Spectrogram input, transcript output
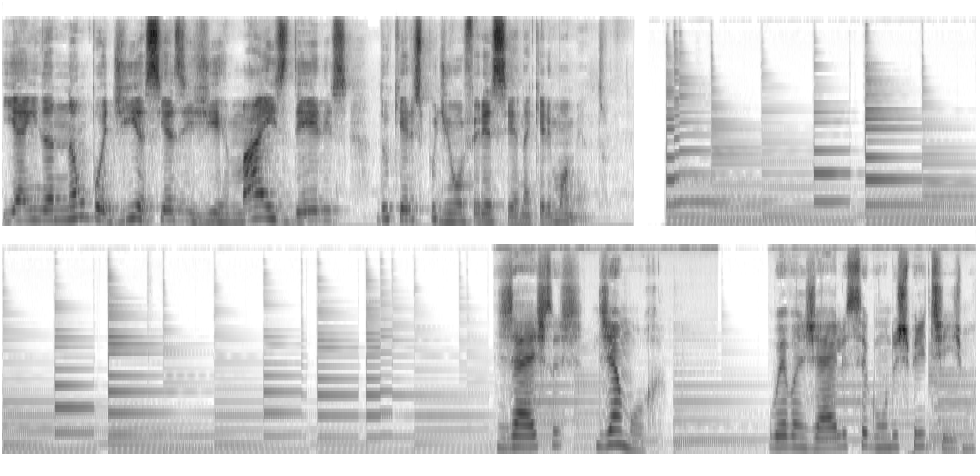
e ainda não podia se exigir mais deles do que eles podiam oferecer naquele momento. Gestos de amor. O Evangelho segundo o Espiritismo.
